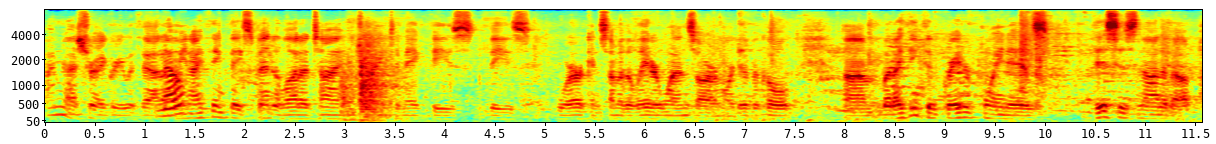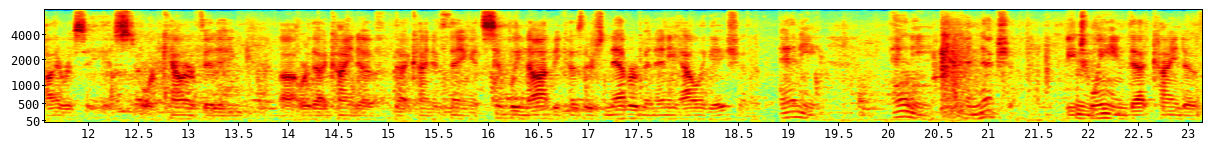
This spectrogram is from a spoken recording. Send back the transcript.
I'm not sure I agree with that. No? I mean, I think they spend a lot of time trying to make these these work, and some of the later ones are more difficult. Um, but I think the greater point is this is not about piracy it's, or counterfeiting uh, or that kind of that kind of thing. It's simply not because there's never been any allegation of any any connection between that kind of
